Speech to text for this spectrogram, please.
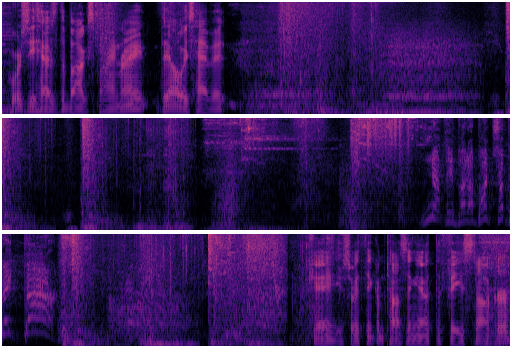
Of course he has the bog spine, right? They always have it. Bunch of big bears! Okay, so I think I'm tossing out the Phase Stalker.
